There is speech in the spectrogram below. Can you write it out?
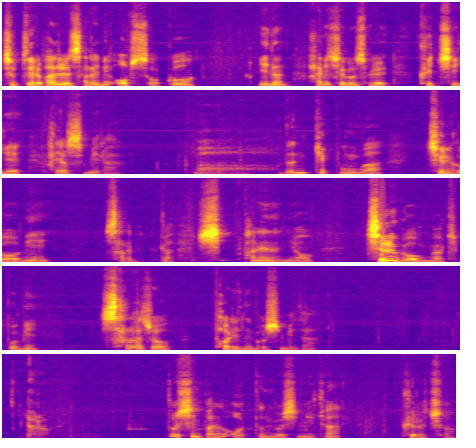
즙투를 받을 사람이 없었고 이는 하나님의 즐거운 소리를 그치게 하였습니다. 모든 기쁨과 즐거움이 사람 그러니까 심판에는요 즐거움과 기쁨이 사라져 버리는 것입니다. 여러분 또 심판은 어떤 것입니까? 그렇죠.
